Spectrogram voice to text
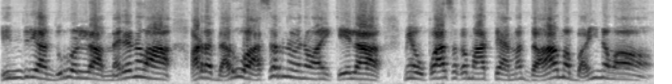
ඉන්ද්‍රියන් දුර්වලලා මැරෙනවා අර දරුවා අසරණ වෙනවායි කියලා මේ උපාසක මාත්‍යා හැමදාම බයිනවා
